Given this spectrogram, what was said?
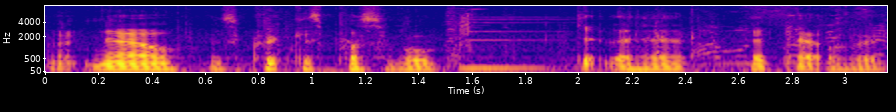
Right, now, as quick as possible, get the heck, heck out of here.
